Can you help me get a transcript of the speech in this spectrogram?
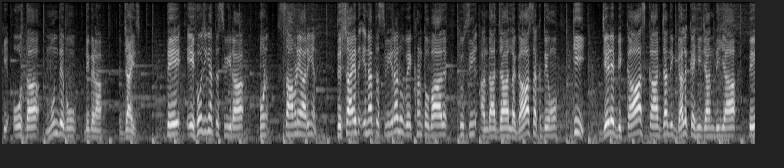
ਕਿ ਉਸ ਦਾ ਮੂੰਹ ਦੇ ਮੂੰਹ ਡਿੱਗਣਾ ਜਾਇਜ਼ ਤੇ ਇਹੋ ਜੀਆਂ ਤਸਵੀਰਾਂ ਹੁਣ ਸਾਹਮਣੇ ਆ ਰਹੀਆਂ ਨੇ। ਤੇ ਸ਼ਾਇਦ ਇਹਨਾਂ ਤਸਵੀਰਾਂ ਨੂੰ ਵੇਖਣ ਤੋਂ ਬਾਅਦ ਤੁਸੀਂ ਅੰਦਾਜ਼ਾ ਲਗਾ ਸਕਦੇ ਹੋ ਕਿ ਜਿਹੜੇ ਵਿਕਾਸ ਕਾਰਜਾਂ ਦੀ ਗੱਲ ਕਹੀ ਜਾਂਦੀ ਆ ਤੇ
